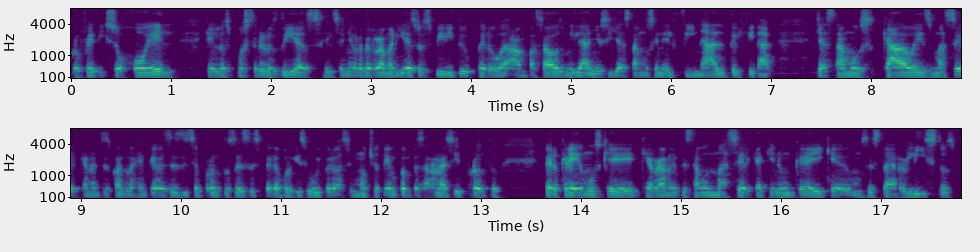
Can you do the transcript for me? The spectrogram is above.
profetizó Joel, que en los postreros días el Señor derramaría su espíritu, pero han pasado dos mil años y ya estamos en el final del final ya estamos cada vez más cerca, ¿no? Entonces, cuando la gente a veces dice pronto, se desespera porque dice, uy, pero hace mucho tiempo empezaron a decir pronto, pero creemos que, realmente estamos más cerca que nunca y que debemos estar listos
